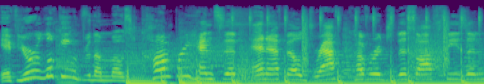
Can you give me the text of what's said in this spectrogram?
If you're looking for the most comprehensive NFL draft coverage this offseason,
